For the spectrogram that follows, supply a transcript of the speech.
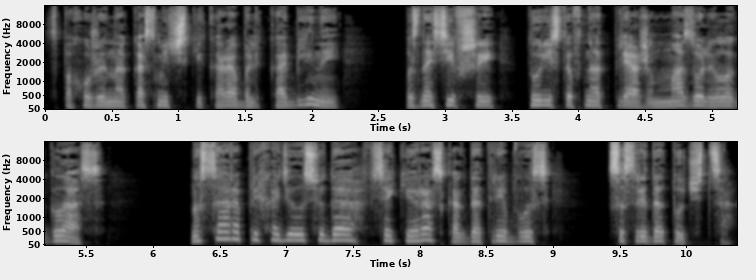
с похожей на космический корабль кабиной, возносившей туристов над пляжем, мозолила глаз. Но Сара приходила сюда всякий раз, когда требовалось сосредоточиться.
